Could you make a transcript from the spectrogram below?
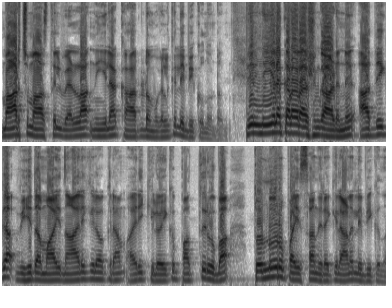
മാർച്ച് മാസത്തിൽ വെള്ള നീല കാർഡ് ഉടമകൾക്ക് ലഭിക്കുന്നുണ്ട്. ഇതിൽ നീല കളർ റേഷൻ കാർഡിന് അധിക വിഹിതമായി നാല് കിലോഗ്രാം അരി കിലോയ്ക്ക് പത്ത് രൂപ തൊണ്ണൂറ് പൈസ നിരക്കിലാണ് ലഭിക്കുന്നത്.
